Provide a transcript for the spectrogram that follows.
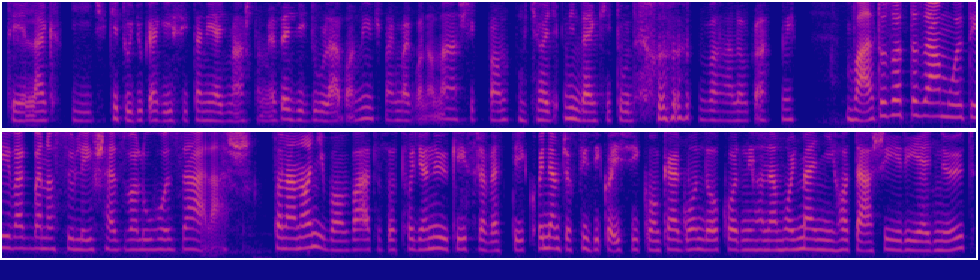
tényleg így ki tudjuk egészíteni egymást, ami az egyik dúlában nincs meg, megvan a másikban, úgyhogy mindenki tud válogatni. Változott az elmúlt években a szüléshez való hozzáállás? Talán annyiban változott, hogy a nők észrevették, hogy nem csak fizikai síkon kell gondolkodni, hanem hogy mennyi hatás éri egy nőt,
